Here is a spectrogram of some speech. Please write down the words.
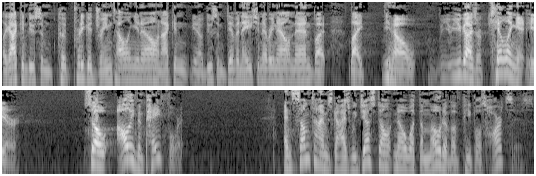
Like I can do some good, pretty good dream telling, you know, and I can, you know, do some divination every now and then, but like, you know, you, you guys are killing it here. So I'll even pay for it. And sometimes, guys, we just don't know what the motive of people's hearts is.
